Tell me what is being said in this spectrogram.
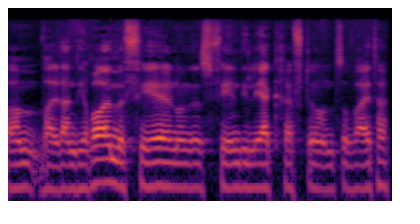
ähm, weil dann die Räume fehlen und es fehlen die Lehrkräfte und so weiter.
